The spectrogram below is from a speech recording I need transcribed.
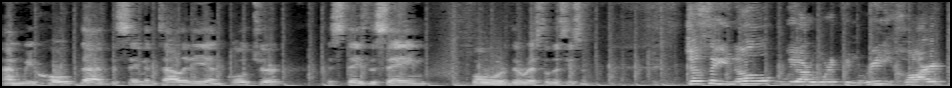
And we hope that the same mentality and culture stays the same for the rest of the season. Just so you know, we are working really hard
